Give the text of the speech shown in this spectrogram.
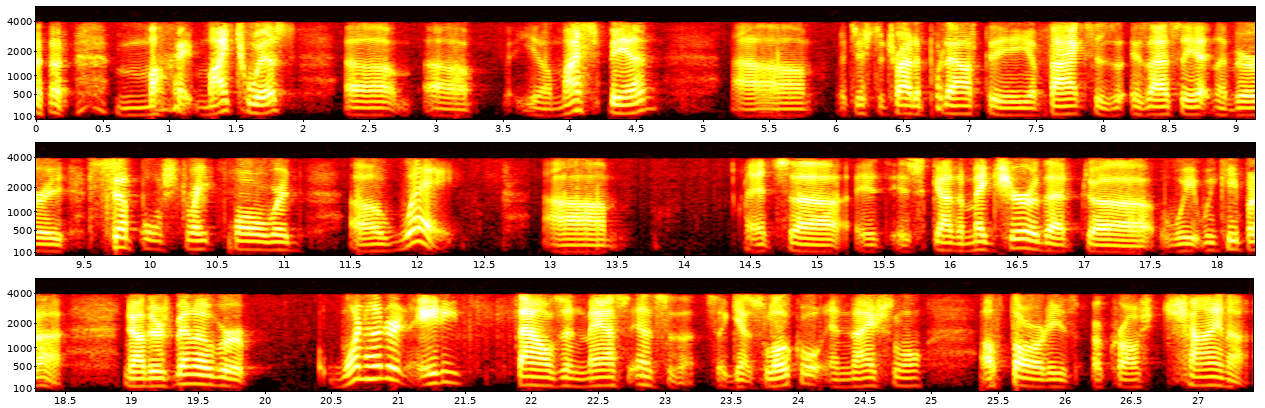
my my twist, uh, uh, you know my spin, um, just to try to put out the facts as as I see it in a very simple, straightforward uh, way. Um, it's uh, it, it's got to make sure that uh, we we keep an eye. Now, there's been over 180,000 mass incidents against local and national authorities across China.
